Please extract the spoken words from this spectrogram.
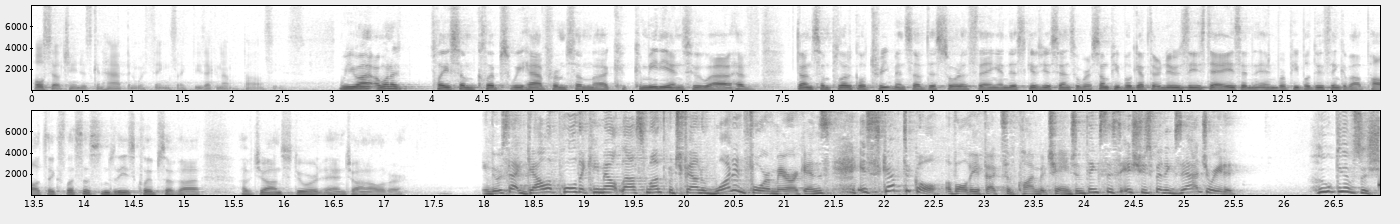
wholesale changes can happen with things like these economic policies. We I want to play some clips we have from some uh, c- comedians who uh, have done some political treatments of this sort of thing, and this gives you a sense of where some people get their news these days and, and where people do think about politics. Let's listen to these clips of, uh, of Jon Stewart and John Oliver. There's that Gallup poll that came out last month, which found one in four Americans is skeptical of all the effects of climate change and thinks this issue's been exaggerated. Who gives a shit?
